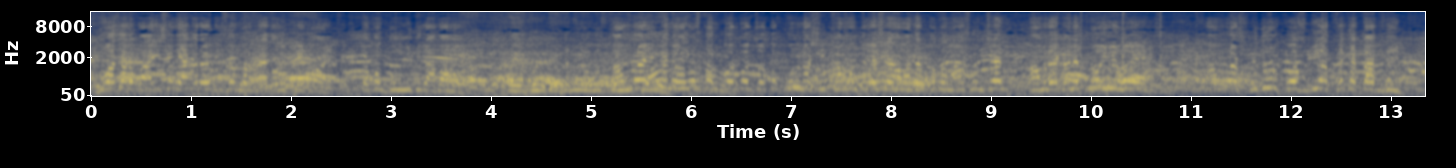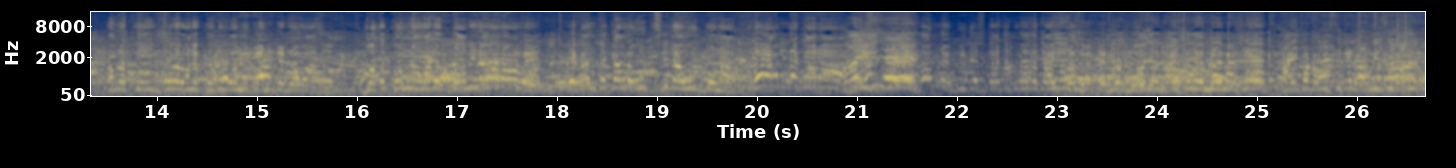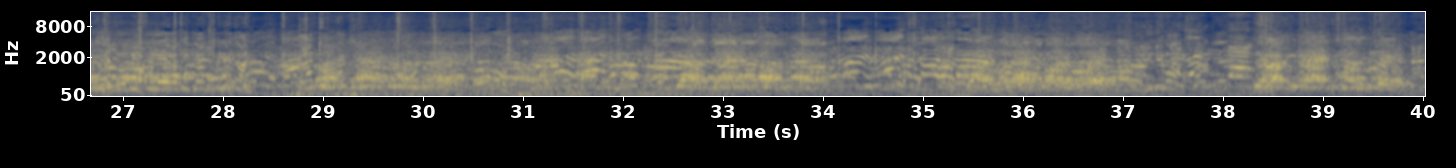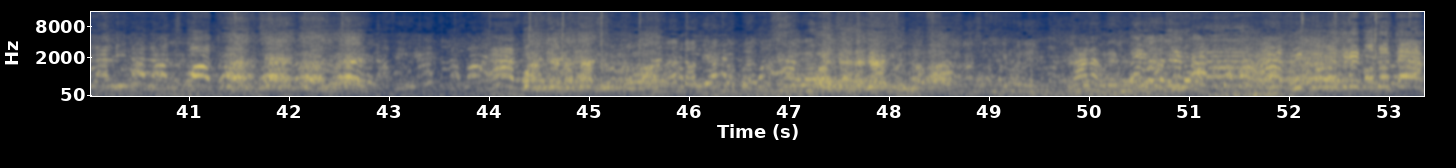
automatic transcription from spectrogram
দু হাজার বাইশের এগারোই ডিসেম্বর প্রাথমিক টেট হয় তখন দুর্নীতির আবহাওয়া আমরা এখানে অবস্থান করব যতক্ষণ না শিক্ষামন্ত্রী এসে আমাদের কথা না শুনছেন আমরা এখানে তৈরি হয়ে এসেছি। আমরা সুদূর কোচবিহার থেকে কাকদ্বীপ আমরা তেইশ জনের অনেক প্রতিবন্ধী ক্যান্ডিডেটরাও আছে যতক্ষণ না আমাদের দাবি নেওয়ানো হবে এখান থেকে আমরা উঠছি না উঠবো না আমরা কারা বিদেশ কাজে দু হাজার বাইশ দু হাজার বাইশ সালে মে মাসে হাইকোর্ট অফিস থেকে ওবিসি এআরটি ক্লাসিফিকেশন তারপর থেকে শিক্ষামন্ত্রীর পদত্যাগ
